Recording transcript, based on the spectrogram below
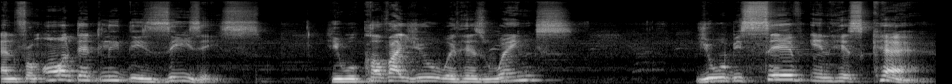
and from all deadly diseases. He will cover you with his wings. You will be safe in his care.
